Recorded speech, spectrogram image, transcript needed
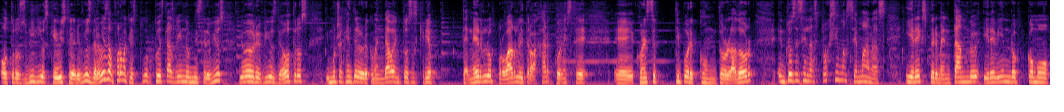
otros vídeos que he visto de reviews. De la misma forma que tú, estás viendo mis reviews, yo veo reviews de otros y mucha gente lo recomendaba, entonces quería tenerlo, probarlo y trabajar con este, eh, con este tipo de controlador. Entonces en las próximas semanas iré experimentando, iré viendo cómo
